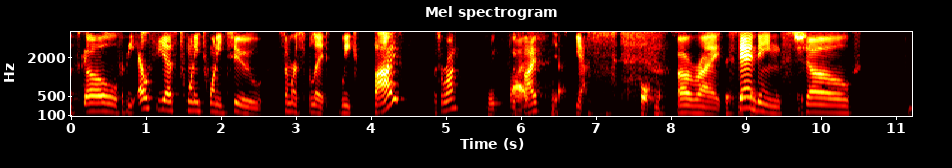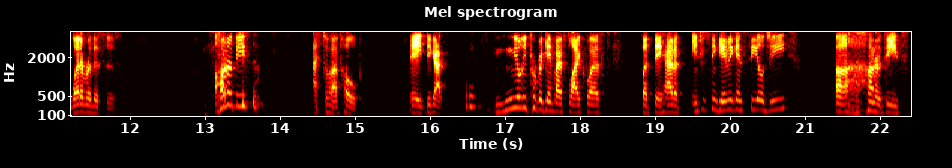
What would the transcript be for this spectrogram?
Let's go for the LCS 2022 Summer Split Week Five. Let's run. Week five. Week five. Yes. Yes. All right. Standings show whatever this is. 100 Thieves. I still have hope. They they got nearly perfect game by FlyQuest, but they had an interesting game against CLG. Uh, 100 Thieves.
